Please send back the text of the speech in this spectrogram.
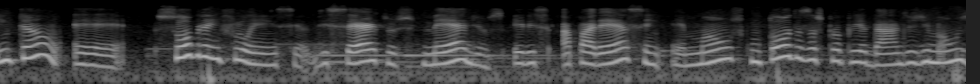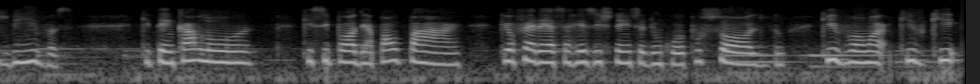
Então, é, sobre a influência de certos médios, eles aparecem é, mãos com todas as propriedades de mãos vivas, que têm calor, que se podem apalpar, que oferece a resistência de um corpo sólido, que vão que, que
